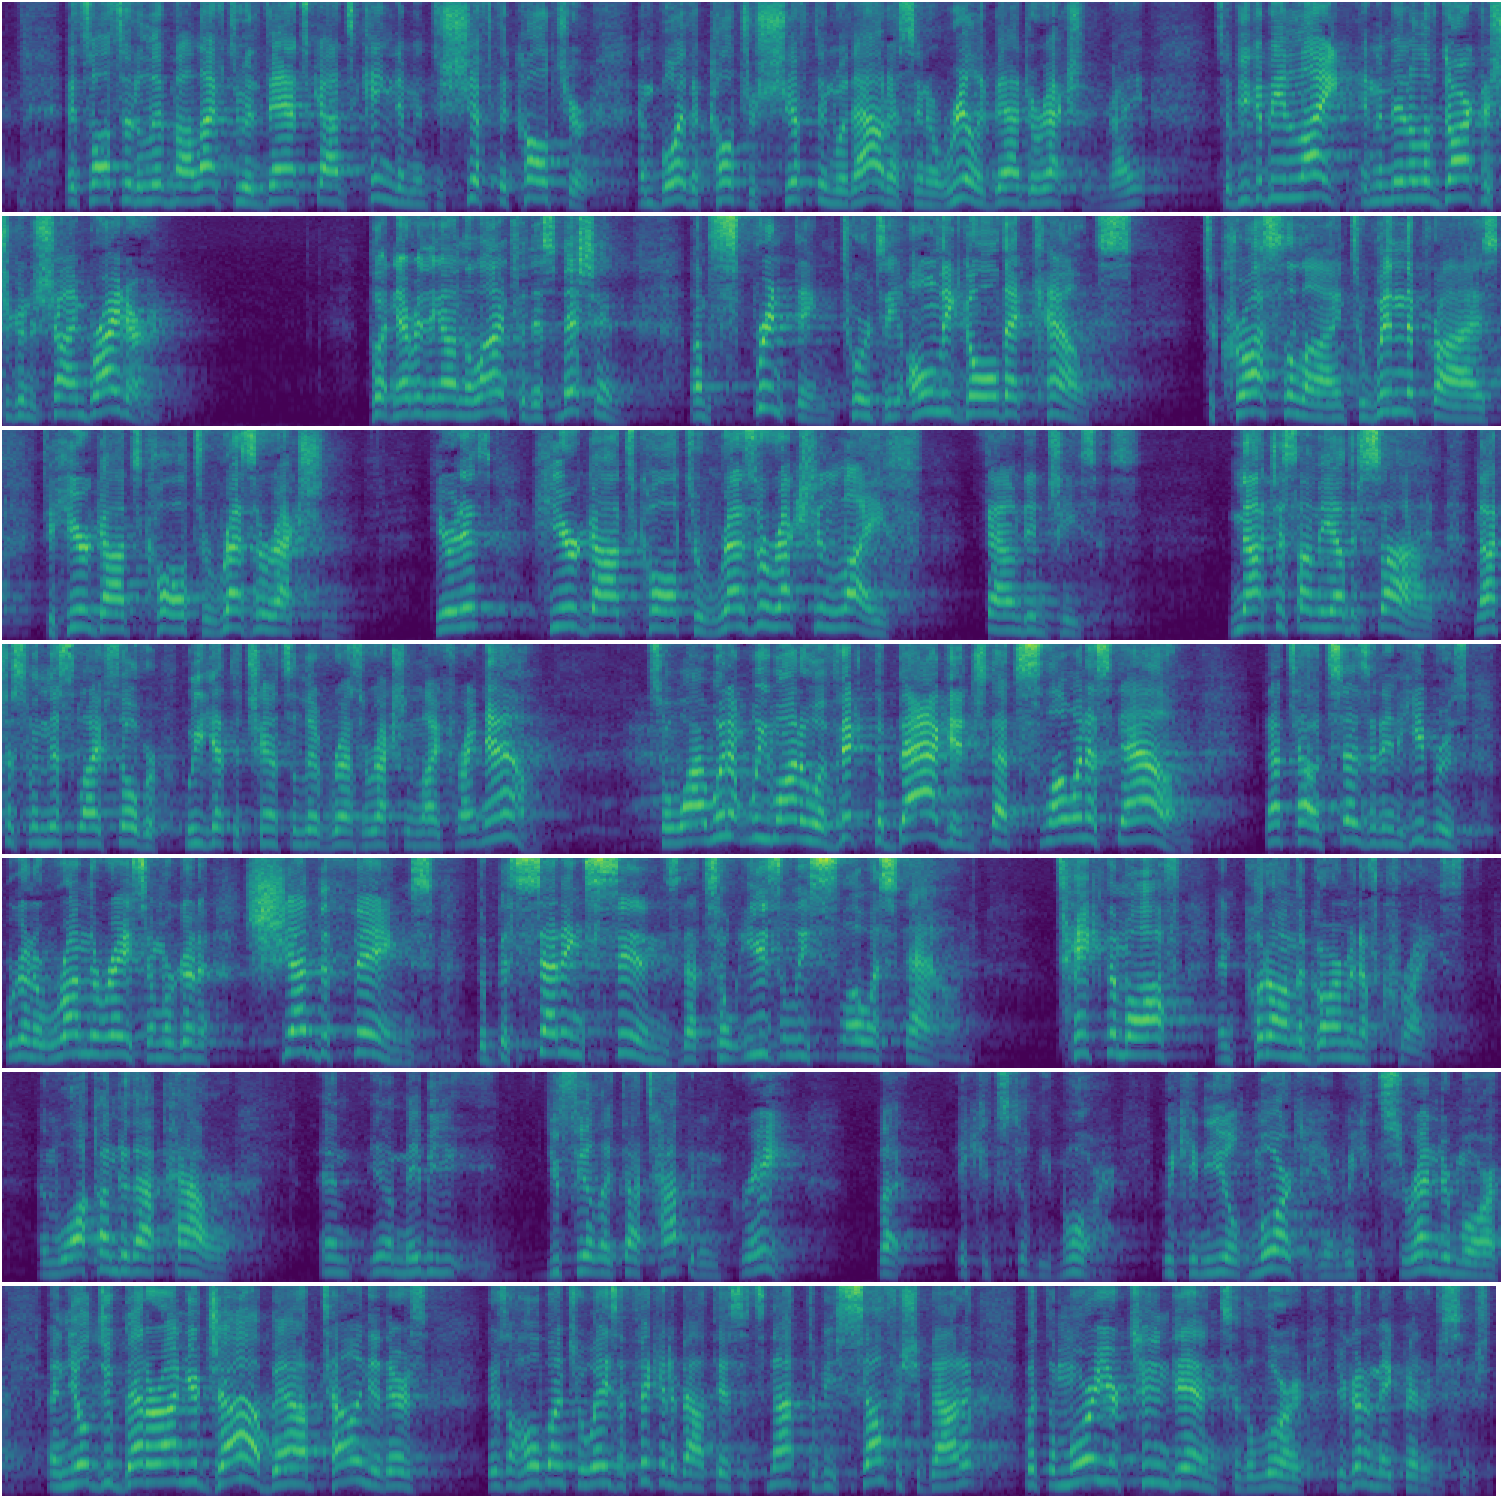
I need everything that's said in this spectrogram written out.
It's also to live my life to advance God's kingdom and to shift the culture. And boy, the culture's shifting without us in a really bad direction, right? So if you could be light in the middle of darkness, you're going to shine brighter. Putting everything on the line for this mission. I'm sprinting towards the only goal that counts to cross the line, to win the prize, to hear God's call to resurrection. Here it is hear God's call to resurrection life found in Jesus. Not just on the other side, not just when this life's over. We get the chance to live resurrection life right now. So, why wouldn't we want to evict the baggage that's slowing us down? That's how it says it in Hebrews. We're going to run the race and we're going to shed the things, the besetting sins that so easily slow us down. Take them off and put on the garment of Christ and walk under that power. And you know, maybe you feel like that's happening, great, but it could still be more. We can yield more to him. We can surrender more, and you'll do better on your job. Man, I'm telling you, there's there's a whole bunch of ways of thinking about this. It's not to be selfish about it, but the more you're tuned in to the Lord, you're going to make better decisions.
